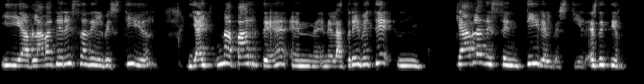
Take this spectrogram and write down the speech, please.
Y hablaba Teresa del vestir, y hay una parte en, en el Atrévete mm, que habla de sentir el vestir, es decir,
